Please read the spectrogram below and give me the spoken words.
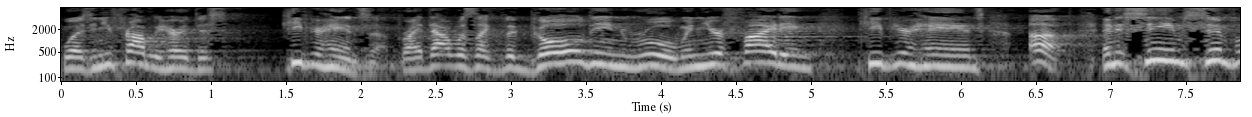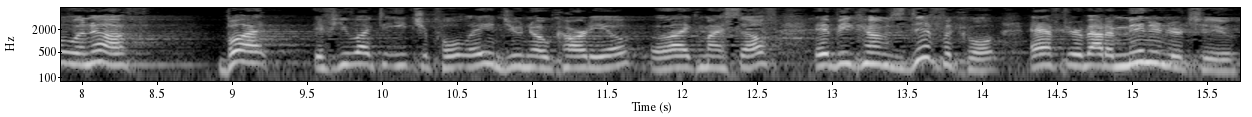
was, and you've probably heard this, keep your hands up, right? That was like the golden rule. When you're fighting, keep your hands up. And it seems simple enough, but if you like to eat Chipotle and do no cardio, like myself, it becomes difficult after about a minute or two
